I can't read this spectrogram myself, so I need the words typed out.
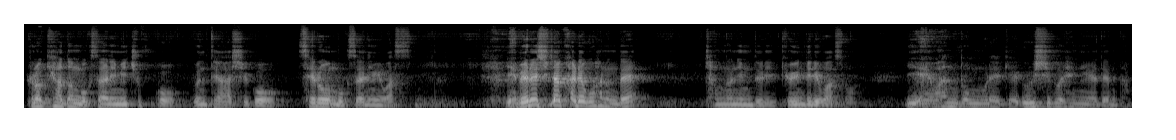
그렇게 하던 목사님이 죽고 은퇴하시고 새로운 목사님이 왔습니다. 예배를 시작하려고 하는데 장로님들이 교인들이 와서 이 애완동물에게 의식을 행해야 된다고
